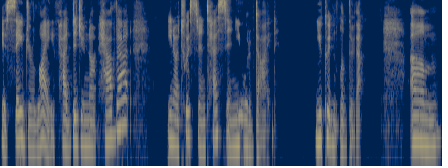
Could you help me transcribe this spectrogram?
it saved your life. Had did you not have that, you know, a twisted intestine, you would have died. You couldn't live through that. Um,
